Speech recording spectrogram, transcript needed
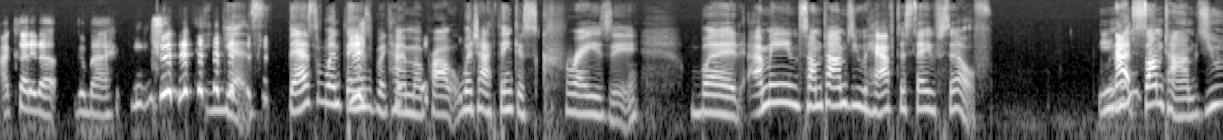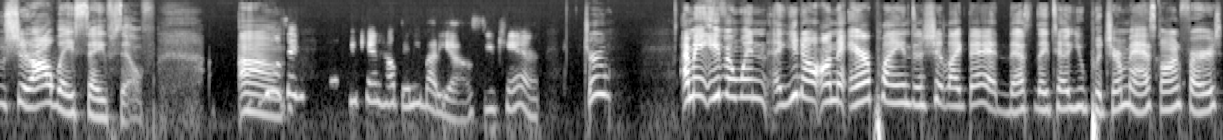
I cut it up. Goodbye. yes, that's when things become a problem, which I think is crazy. But I mean, sometimes you have to save self. Mm-hmm. Not sometimes. You should always save self. Um, you, you can't help anybody else. You can't. True. I mean, even when uh, you know on the airplanes and shit like that, that's they tell you put your mask on first,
